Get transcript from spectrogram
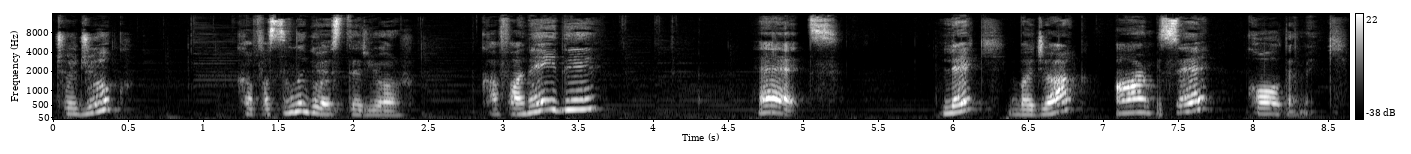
Çocuk kafasını gösteriyor. Kafa neydi? Head. Leg, bacak, arm ise kol demek.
